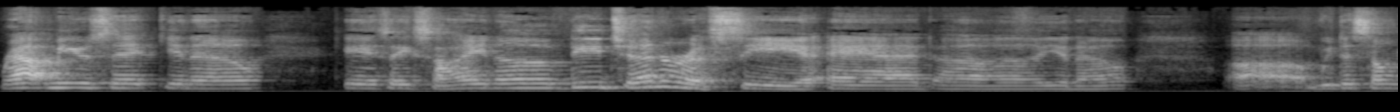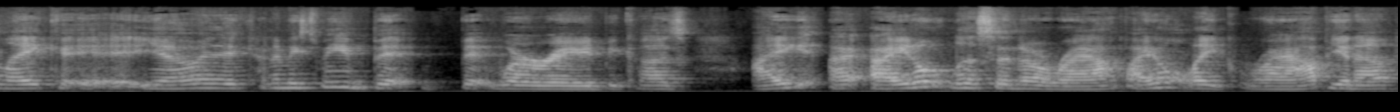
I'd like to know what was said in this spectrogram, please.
rap music, you know, is a sign of degeneracy, and uh, you know, uh, we just don't like. You know, it kind of makes me a bit bit worried because I, I, I don't listen to rap. I don't like rap, you know.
